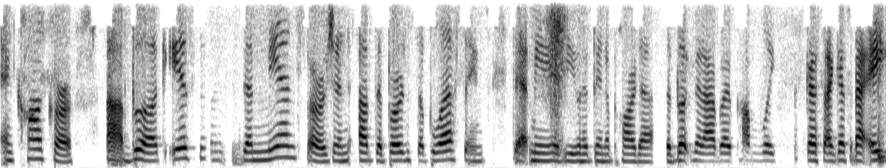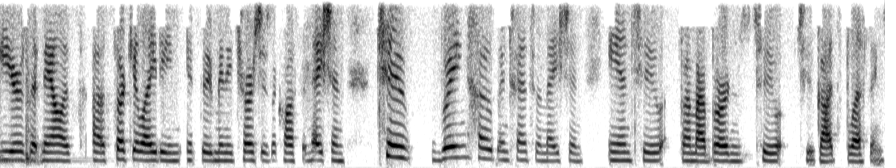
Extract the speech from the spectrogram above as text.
and Conquer uh, book is the, the men's version of the Burdens of Blessings that many of you have been a part of. The book that I wrote probably, I guess, I guess about eight years that now is uh, circulating through many churches across the nation to bring hope and transformation into from our burdens to to God's blessings.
